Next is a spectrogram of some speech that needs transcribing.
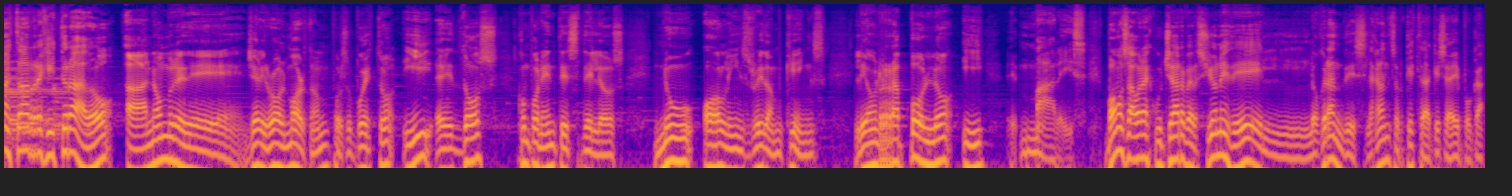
Tema está registrado a nombre de Jerry Roll Morton, por supuesto, y eh, dos componentes de los New Orleans Rhythm Kings, León Rapolo y eh, Mares. Vamos ahora a escuchar versiones de los grandes, las grandes orquestas de aquella época,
